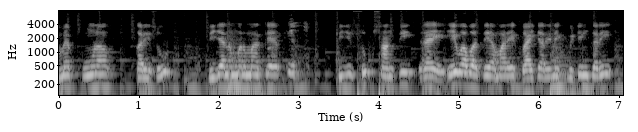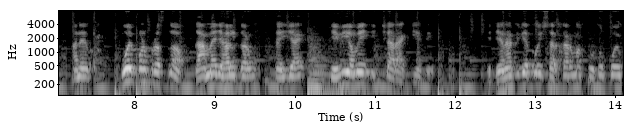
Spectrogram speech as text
અમે પૂર્ણ કરીશું. બીજા નંબરમાં કે એક બીજી સુખ શાંતિ રહે એ બાબતે અમારે એક ભાઈચારીને એક મિટિંગ કરી અને કોઈ પણ પ્રશ્ન ગામે જ હલ કરવો થઈ જાય એવી અમે ઈચ્છા રાખીએ છીએ. કે જેનાથી કે કોઈ સરકારમાં ખોટો કોઈ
